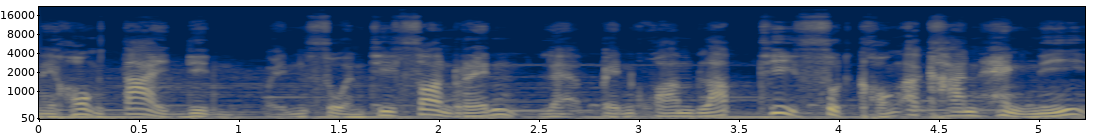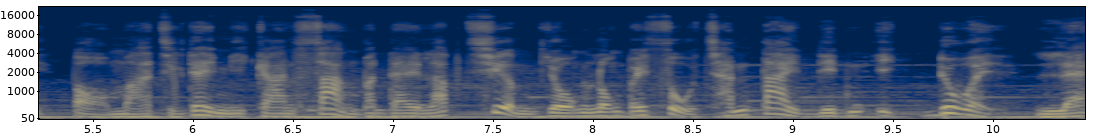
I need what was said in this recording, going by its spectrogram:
ในห้องใต้ดิน เป็นส่วนที่ซ่อนเร้น และเป็นความลับที่สุดของอาคารแห่งนี้ ต่อมาจึงได้มีการสร้างบันไดลับเชื่อมโยงลงไปสู่ชั้นใต้ดินอีกด้วย และ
